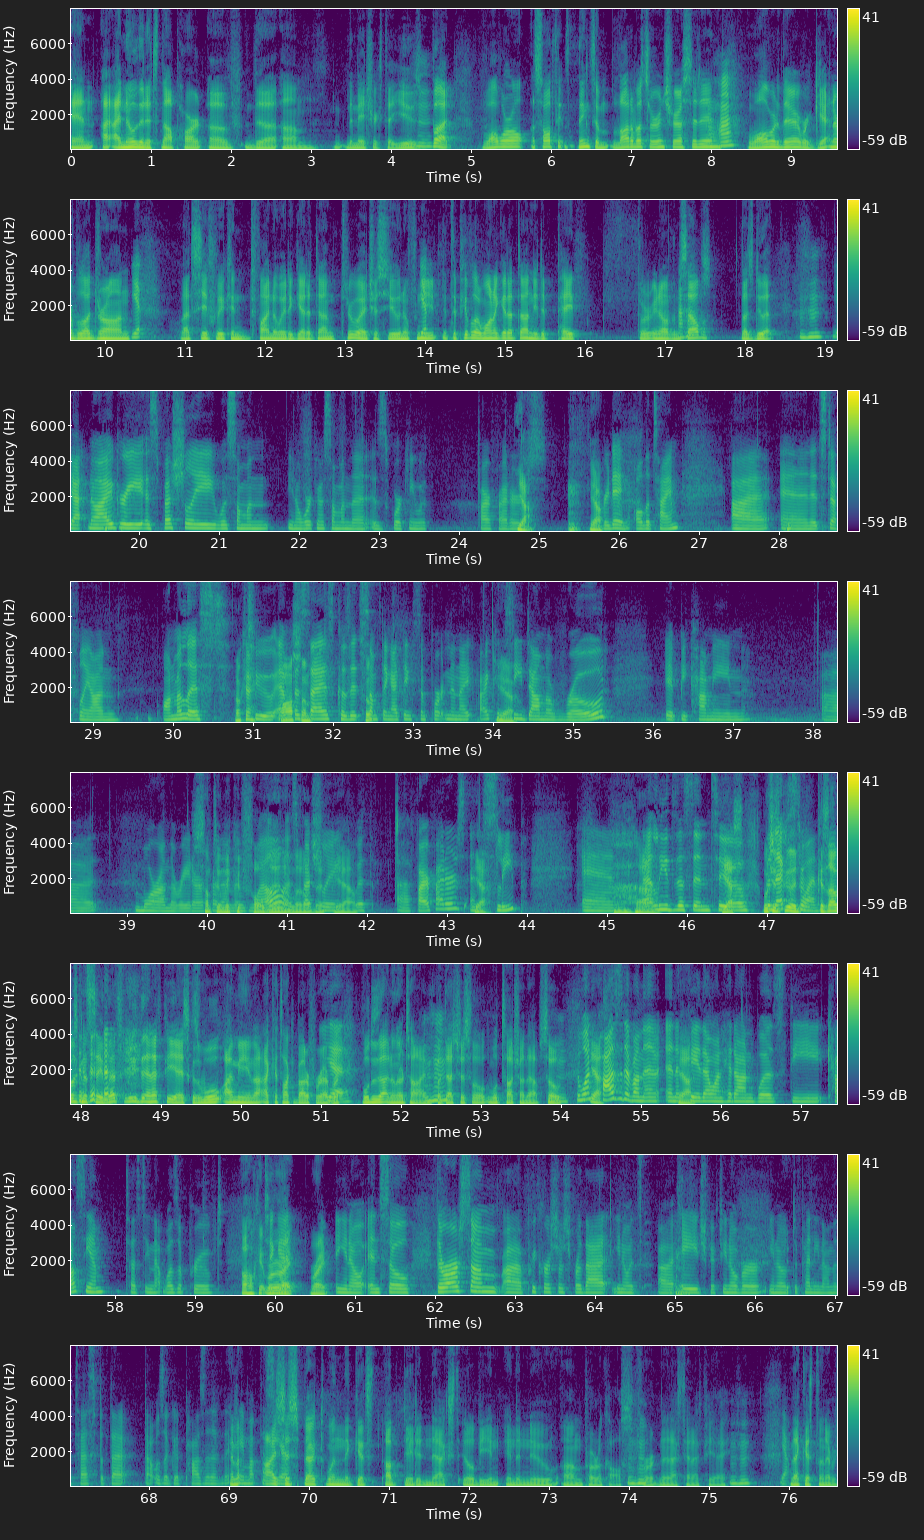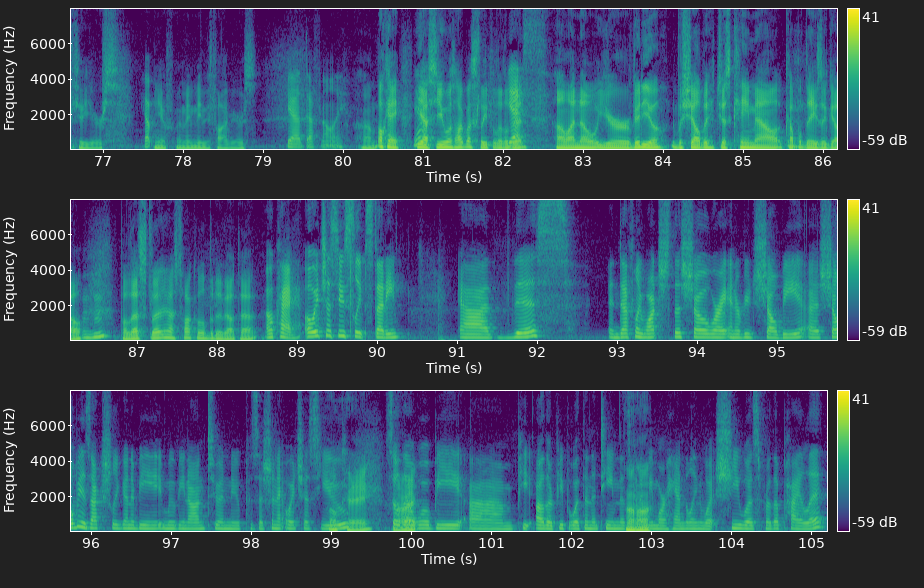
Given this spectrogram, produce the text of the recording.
and I, I know that it's not part of the um, the matrix they use, Mm-hmm. but while we're all, it's all th- things a lot of us are interested in. Uh-huh. While we're there, we're getting our blood drawn. Yep. Let's see if we can find a way to get it done through HSU. And if Yep. need, if the people that want to get it done need to pay th- through, you know, Uh-huh. themselves, let's do it. Yeah, no, I agree, especially with someone, you know, working with someone that is working with firefighters Yeah. Yeah. every day, all the time. Uh, and it's definitely on on my list Okay, to awesome. emphasize because it's So- something I think is important, and I I can Yeah. see down the road it becoming uh, more on the radar Something for we could as fold in well, a little bit, especially yeah. with uh, firefighters and Yeah. sleep. And that leads us into Yes, which the is next good one. because I was going to say let's leave the NFPAs because we'll. I mean, I could talk about it forever. Yeah. Mm-hmm. We'll do that another time, but that's just we'll, we'll touch on that. So The one yeah. positive on the NFPA Yeah. that I want to hit on was the calcium testing that was approved. Oh, okay, right, get- right, right. You know, and so there are some uh, precursors for that. You know, it's uh, age 15 over. You know, depending on the test, but that that was a good positive that And came up this I year. suspect when it gets updated next, it'll be in, in the new um, protocols for the next NFPA. Mm-hmm. Yeah. And that gets done every few years. Yep. You know, maybe, maybe five years. yeah, definitely. Um, okay. Yeah. Yeah. So you want to talk about sleep a little Yes. bit? Um, I know your video with Shelby just came out a Mm-hmm. couple days ago, mm-hmm. but let's let, yeah, let's talk a little bit about that. Okay, OHSU sleep study. Uh, this, and definitely watch the show where I interviewed Shelby. Uh, Shelby is actually going to be moving on to a new position at OHSU. Okay. So All there right. will be um, pe other people within the team that's going Uh-huh. to be more handling what she was for the pilot.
